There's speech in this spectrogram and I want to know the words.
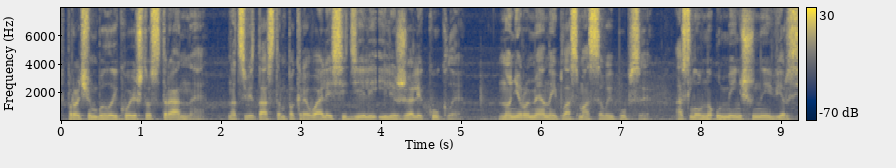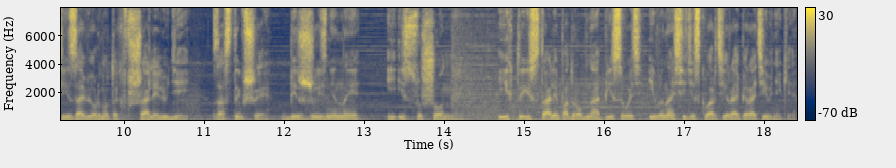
Впрочем, было и кое-что странное. На цветастом покрывале сидели и лежали куклы. Но не румяные пластмассовые пупсы, а словно уменьшенные версии завернутых в шале людей. Застывшие, безжизненные и иссушенные – их-то и стали подробно описывать и выносить из квартиры оперативники.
